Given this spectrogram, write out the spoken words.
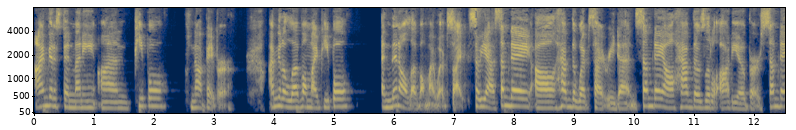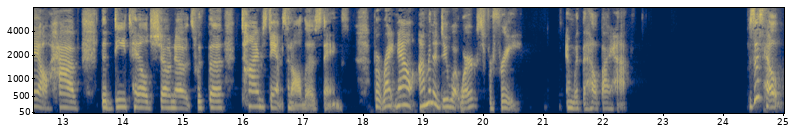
I'm going to spend money on people, not paper. I'm going to love on my people and then I'll love on my website. So yeah, someday I'll have the website redone. Someday I'll have those little audio bursts. Someday I'll have the detailed show notes with the timestamps and all those things. But right now I'm going to do what works for free and with the help I have. Does this help?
